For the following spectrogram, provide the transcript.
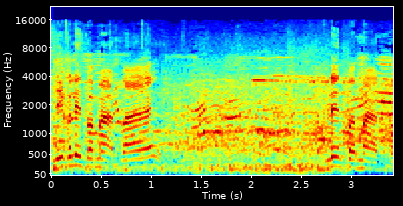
ันนี้ก็เล่นประมาทไป เล่นประมาทไป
